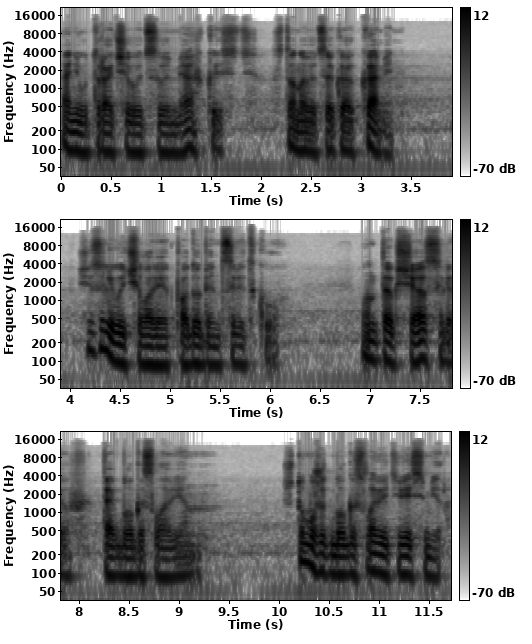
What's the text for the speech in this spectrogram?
Они утрачивают свою мягкость, становится как камень. Счастливый человек подобен цветку. Он так счастлив, так благословен. Что может благословить весь мир?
